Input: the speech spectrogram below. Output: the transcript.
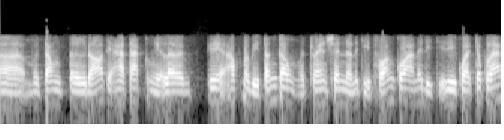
Uh, trong từ đó thì attack có nghĩa là cái óc nó bị tấn công và transient là nó chỉ thoáng qua nó chỉ đi qua chốc lát.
